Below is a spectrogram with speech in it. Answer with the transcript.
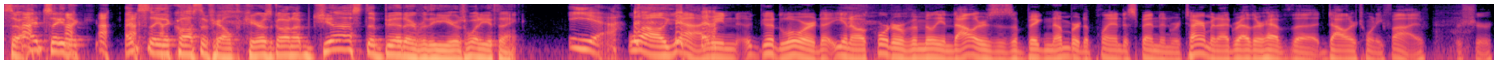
So I'd say the I'd say the cost of health care has gone up just a bit over the years. What do you think? Yeah. Well, yeah. I mean, good lord, you know, a quarter of a million dollars is a big number to plan to spend in retirement. I'd rather have the dollar twenty-five for sure.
